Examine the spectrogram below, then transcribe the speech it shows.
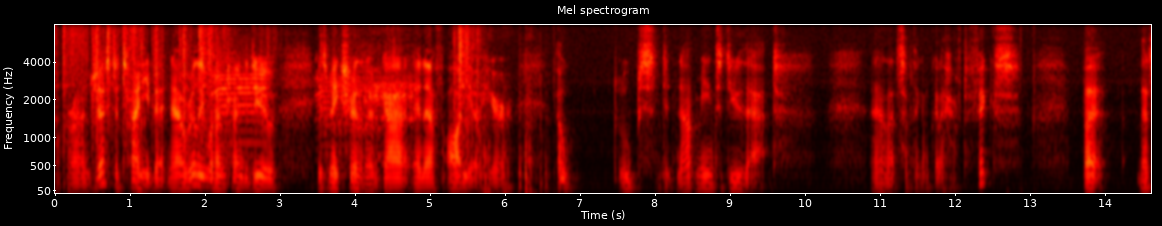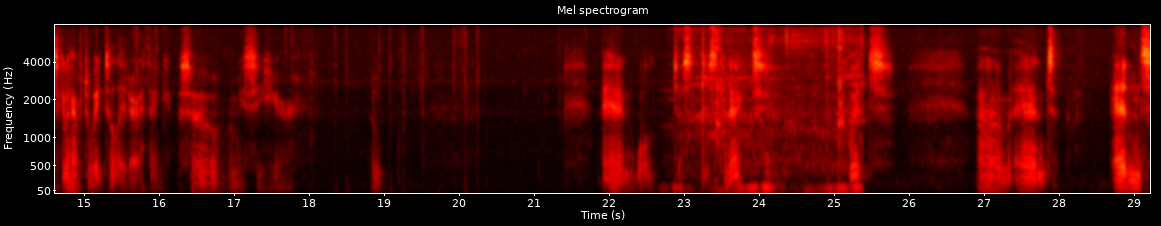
Walk around just a tiny bit. Now really what I'm trying to do is make sure that I've got enough audio here. Oh, oops, did not mean to do that. Now that's something I'm going to have to fix. But that's going to have to wait till later, I think. So let me see here. Oh. And we'll just disconnect, quit, um, and end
